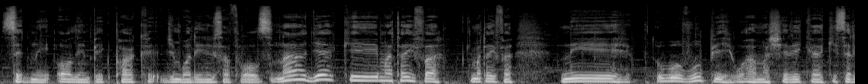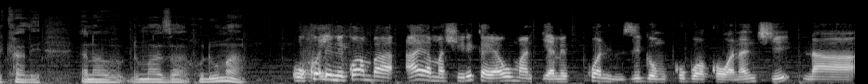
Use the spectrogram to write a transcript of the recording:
Sydney Olympic Park jimboni New South Wales. Na je, kimataifa, kimataifa ni uvupi wa mashirika ya kiserikali yanayodumaza huduma? Ukweli ni kwamba haya mashirika ya umma yamekuwa ni mzigo mkubwa kwa wananchi, na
